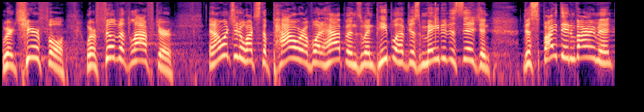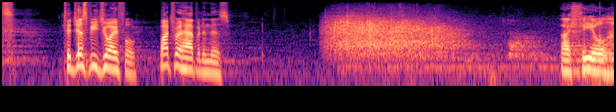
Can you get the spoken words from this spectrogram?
we're cheerful, we're filled with laughter. And I want you to watch the power of what happens when people have just made a decision, despite the environment, to just be joyful. Watch what happened in this. I feel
